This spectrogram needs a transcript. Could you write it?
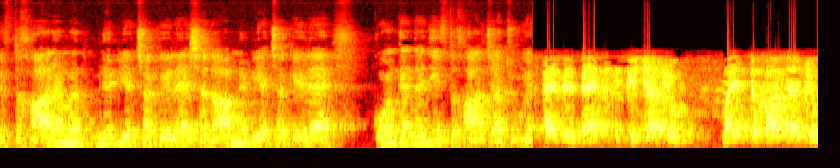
इफ्तार अहमद ने भी अच्छा खेला है शदाब ने भी अच्छा खेला है। कौन कहता है जी इफ्तार चाचू है? आई विल बैक चाचू माय इफ्तार चाचू।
